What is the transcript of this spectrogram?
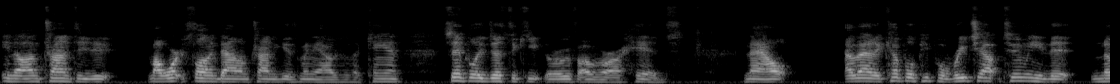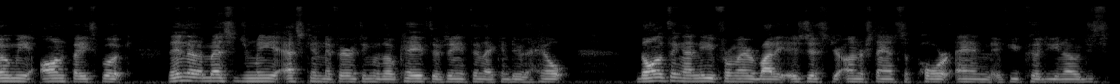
you know, I'm trying to, my work's slowing down. I'm trying to get as many hours as I can simply just to keep the roof over our heads. Now, I've had a couple of people reach out to me that know me on Facebook. They ended up messaging me asking if everything was okay, if there's anything they can do to help. The only thing I need from everybody is just your understand support and if you could, you know, just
